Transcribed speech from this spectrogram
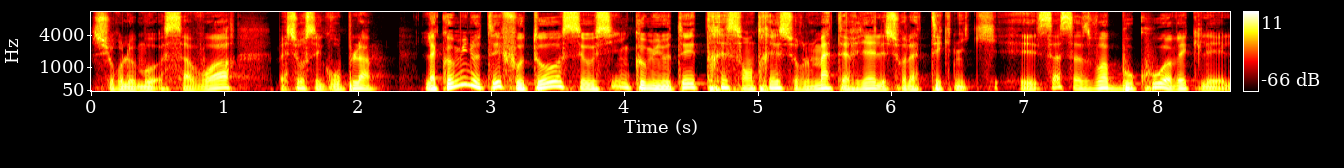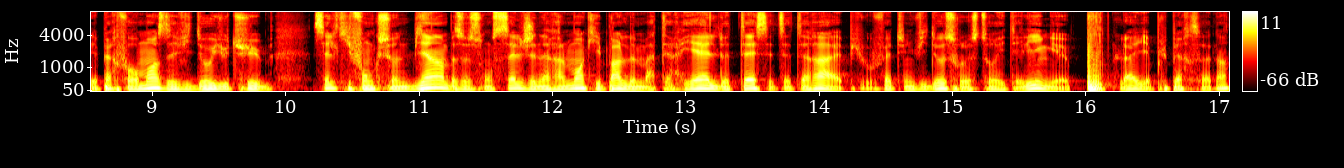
sur le mot savoir, bah, sur ces groupes-là. La communauté photo, c'est aussi une communauté très centrée sur le matériel et sur la technique. Et ça, ça se voit beaucoup avec les, performances des vidéos YouTube. Celles qui fonctionnent bien, bah, ce sont celles généralement qui parlent de matériel, de tests, etc. Et puis vous faites une vidéo sur le storytelling, là, il n'y a plus personne. Hein.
